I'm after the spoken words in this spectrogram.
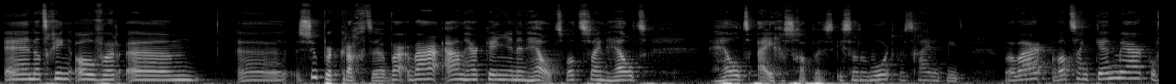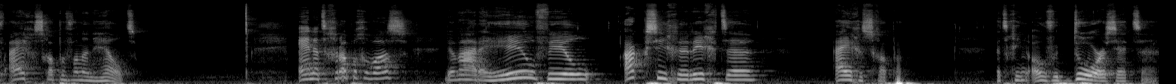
En dat ging over um, uh, superkrachten. Waar, waaraan herken je een held? Wat zijn held, held-eigenschappen? Is dat een woord? Waarschijnlijk niet. Maar waar, wat zijn kenmerken of eigenschappen van een held? En het grappige was, er waren heel veel actiegerichte eigenschappen. Het ging over doorzetten,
